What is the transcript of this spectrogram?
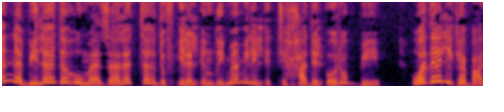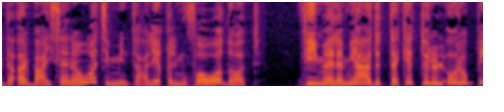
أن بلاده ما زالت تهدف إلى الانضمام للاتحاد الأوروبي وذلك بعد أربع سنوات من تعليق المفاوضات. فيما لم يعد التكتل الأوروبي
